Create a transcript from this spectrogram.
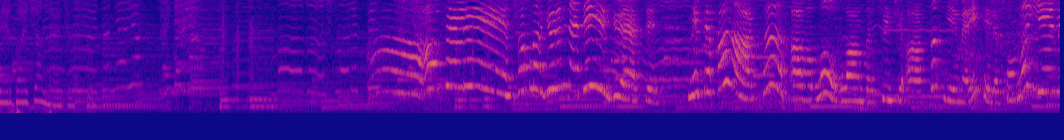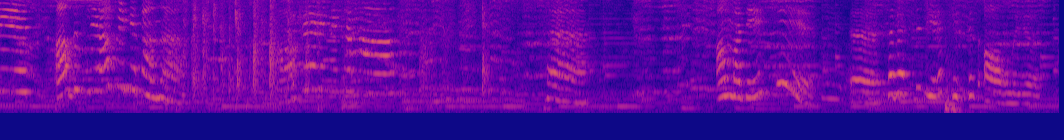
Azərbaycan radiosu. Aferin! Uşaqlar görün nə deyir göyərçin. Metehan artıq ağıllı oğlandır, çünki artıq yeməyi telefonla yemir. Alqışlayaq Metehanı. Aferin Metehan. Hə. Amma deyir ki, e, səbəbsiz yerə tez-tez ağlayır.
